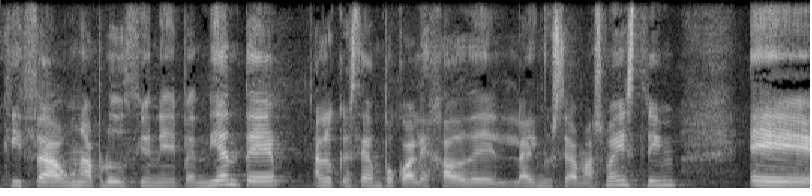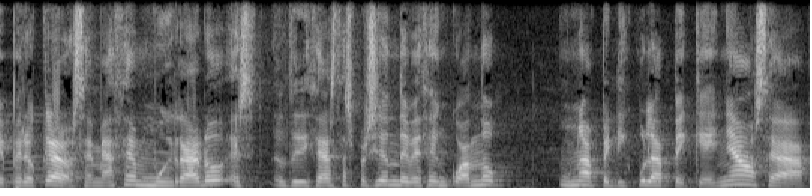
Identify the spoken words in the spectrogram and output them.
quizá una producción independiente, algo que esté un poco alejado de la industria más mainstream. Eh, pero claro, se me hace muy raro utilizar esta expresión de vez en cuando una película pequeña, o sea,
